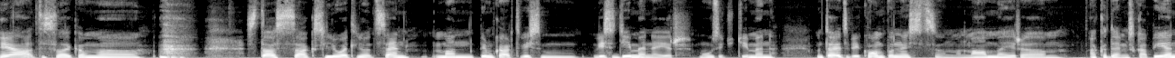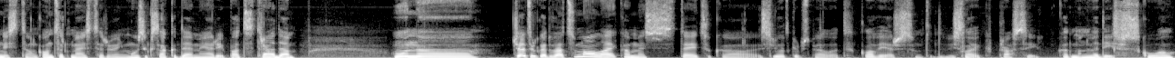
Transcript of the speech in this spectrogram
Jā, tas laikam. Uh, Stāsts sākas ļoti, ļoti sen. Man pirmkārt, visa, visa ģimene ir mūziķu ģimene. Man teica, bija komponists, un manā mamma ir um, akadēmiskā pianiste un koncertmeistara. Viņa mūzikas akadēmijā arī pats strādā. Un, uh, četru gadu vecumā laikam es teicu, ka es ļoti gribu spēlēt klavierus, un tad visu laiku prasīju, kad man vedīs uz skolu.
